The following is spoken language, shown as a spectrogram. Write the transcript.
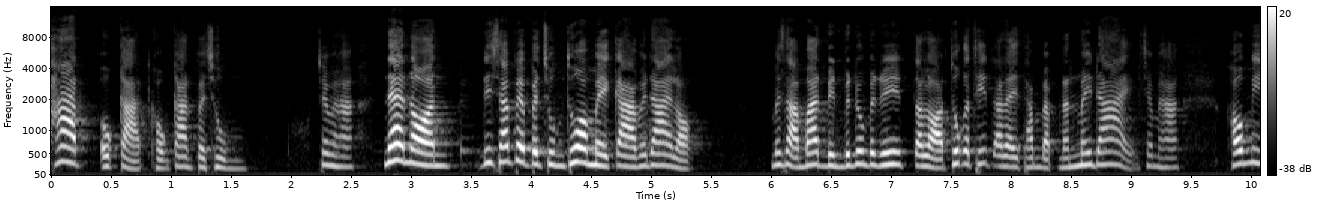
พลาดโอกาสของการประชุมใช่ไหมคะแน่นอนดิฉันไปประชุมทั่วอเมริกาไม่ได้หรอก ไม่สามารถบินไปนู่นไปนี่ตลอดทุกอาทิตย์อะไรทำแบบนั้นไม่ได้ใช่ไหมคะเขามี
